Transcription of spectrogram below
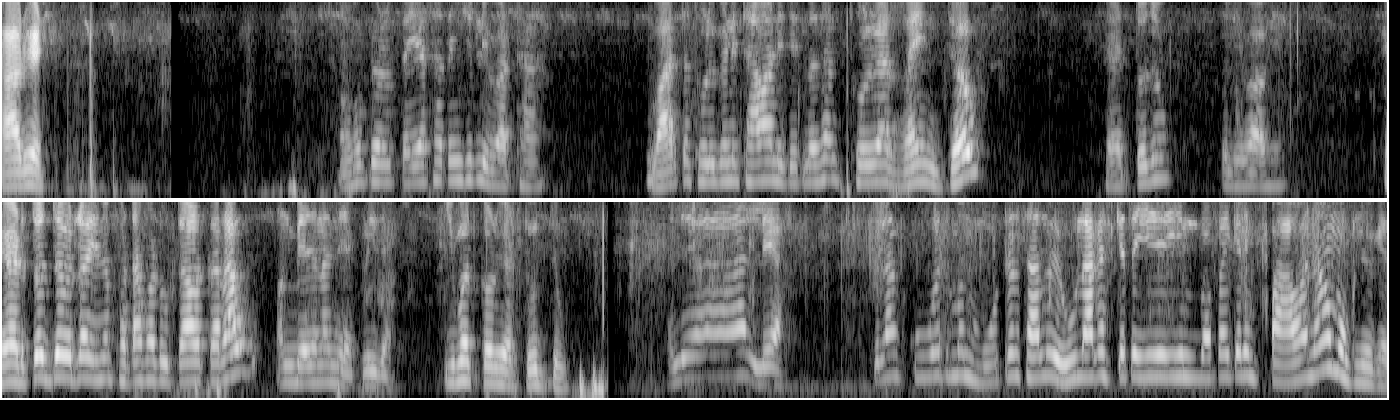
હાર હેડ. હવે પેલો તૈયાર થતા કેટલી વાર થા? વાર તો થોડી ઘણી થવાની એટલે છે ને, થોડી વાર રહીને જાઉં. હેડ જાઉં. પેલી વાવ હેડ. તો જ જાઉં એટલે એને ફટાફટ ઉતાવળ કરાવું અને બે જણા નીકળી જાય. હિંમત કરું હેડ તો જ જાઉં. એટલે લે પેલા કુવત મને મોટર ચાલુ એવું લાગે છે કે એ બાપાએ કે પાવા ના મોકલ્યો કે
